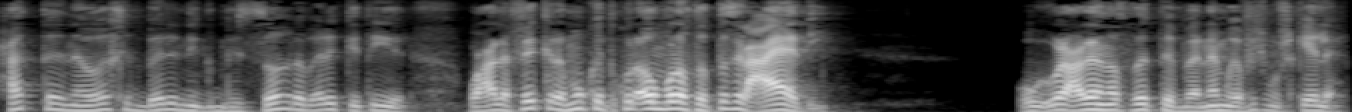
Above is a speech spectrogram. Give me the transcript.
حتى أنا واخد بالي انك مش ظاهرة بقالك كتير. وعلى فكرة ممكن تكون أول مرة تتصل عادي. ويقول عليها أنا صديقة البرنامج مفيش مشكلة.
